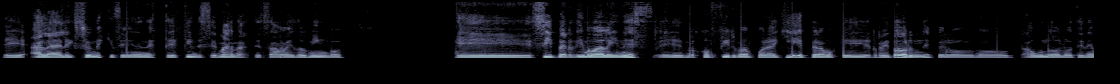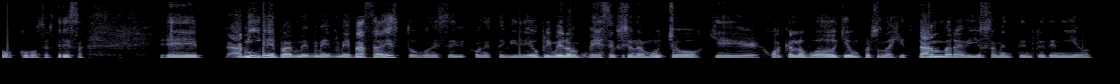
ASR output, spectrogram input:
eh, a las elecciones que se vienen este fin de semana, este sábado y domingo. Sí, perdimos a la Inés, nos confirman por aquí, esperamos que retorne, pero aún no lo tenemos como certeza. A mí me, pa- me- me- me pasa esto con, este video. Primero, me decepciona mucho que Juan Carlos Bodoy, que es un personaje tan maravillosamente entretenido,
